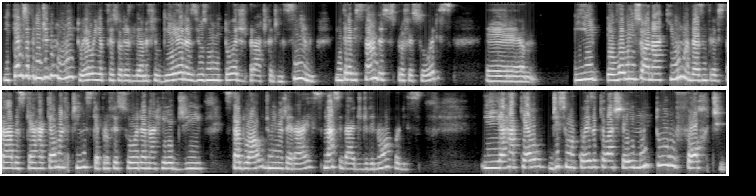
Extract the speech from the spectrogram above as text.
E temos aprendido muito, eu e a professora Juliana Filgueiras e os monitores de prática de ensino, entrevistando esses professores. É, e eu vou mencionar aqui uma das entrevistadas, que é a Raquel Martins, que é professora na rede estadual de Minas Gerais, na cidade de Vinópolis. E a Raquel disse uma coisa que eu achei muito forte,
